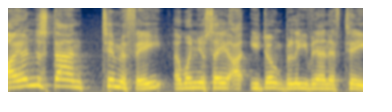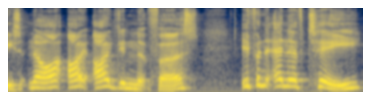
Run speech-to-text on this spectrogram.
I understand Timothy uh, when you say uh, you don't believe in NFTs. No, I, I, I didn't at first. If an NFT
